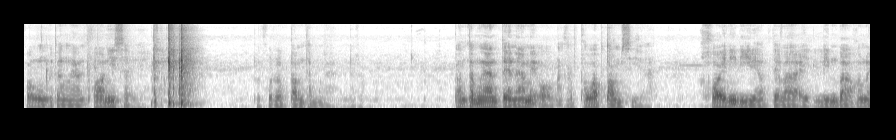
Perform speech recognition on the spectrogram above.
ก็งงอยู่ตั้งนานพอนี้ใส่ปรากฏว่าปั๊มทำงานนะครับ ปั๊มทำงานแต่น้ำไม่ออกนะครับ เพราะว่าปั๊มเสีย คอยนี่ดีนะครับ แต่ว่าไอ้ลิ้นวาล์วข้างใน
